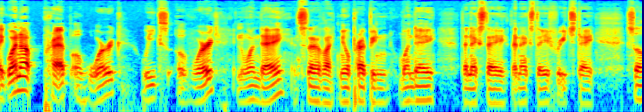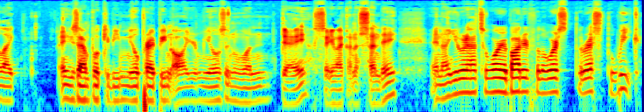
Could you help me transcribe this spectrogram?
Like why not prep a work weeks of work in one day instead of like meal prepping one day, the next day, the next day for each day. So like an example could be meal prepping all your meals in one day, say like on a Sunday, and now you don't have to worry about it for the rest the rest of the week.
